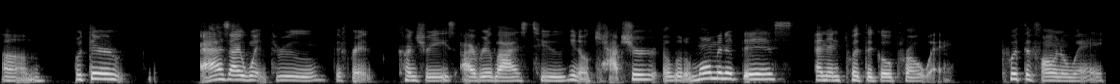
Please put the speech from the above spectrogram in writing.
Um, but there as i went through different countries i realized to you know capture a little moment of this and then put the GoPro away. Put the phone away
